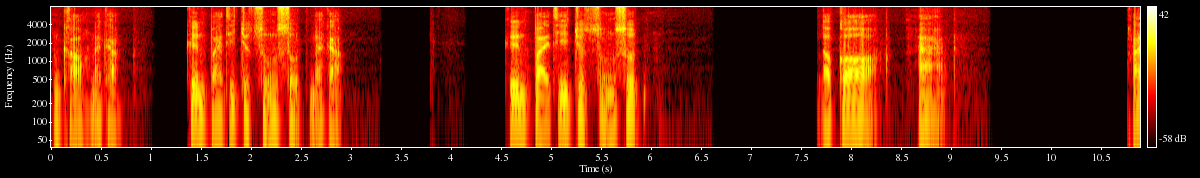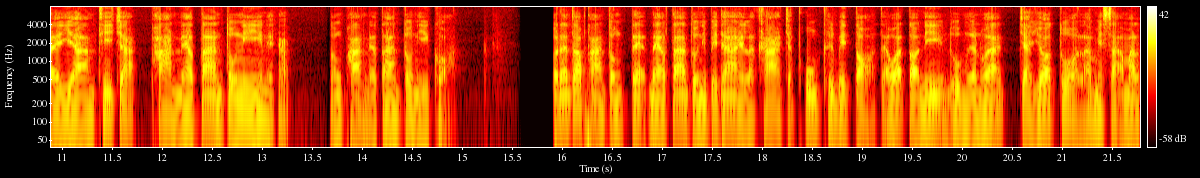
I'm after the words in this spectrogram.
ของเขานะครับ ขึ้นไปที่จุดสูงสุดนะครับ ขึ้นไปที่จุดสูงสุด แล้วก็พยายามที่จะผ่านแนวต้านตรงนี้นะครับ ต้องผ่านแนวต้านตรงนี้ก่อนเพราะนั้นถ้าผ่านตรงแนวต้านตรงนี้ไปได้ราคาจะพุ่งขึ้นไปต่อ แต่ว่าตอนนี้ดูเหมือนว่าจะย่อตัวแล้วไม่สามารถ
